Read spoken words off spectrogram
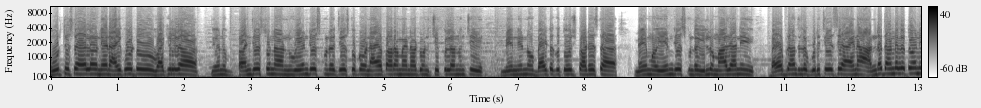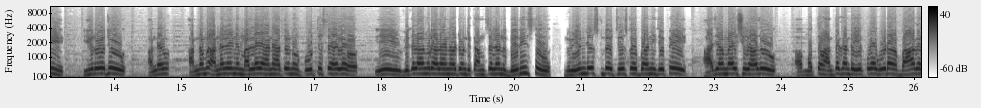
పూర్తి స్థాయిలో నేను హైకోర్టు వకీల్గా నేను పనిచేస్తున్నా నువ్వేం చేసుకుంటావు చేసుకోపో న్యాయపరమైనటువంటి చిక్కుల నుంచి మేము నిన్ను బయటకు తోచి మేము ఏం చేసుకుంటాం ఇల్లు మాదని అని భయభ్రాంతులకు గురి చేసి ఆయన అండదండలతోని ఈరోజు అన్న అన్న అన్నవేణి మల్లయ్య అనే అతను పూర్తి స్థాయిలో ఈ వికలాంగురాలైనటువంటి కంసలను బెదిరిస్తూ నువ్వేం చేసుకుంటావు చేసుకోపో అని చెప్పి ఆజామాయిషి కాదు మొత్తం అంతకంటే ఎక్కువ కూడా బాగా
